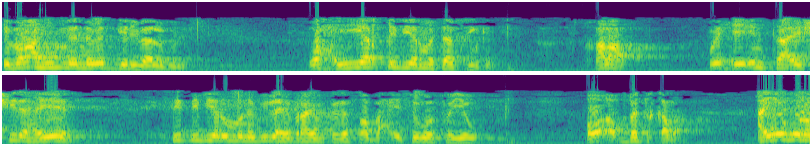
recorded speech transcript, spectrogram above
Ibraahimna nabadgeli baa lagu yidhi. Wax yar dhib yar ma taabsiin karti khalaas wixii intaa ay shidahayeen si dhib yar umu nabiyullahi ibraahim kaga soo baxay isagoo fayow oo bad qaba. Ayaguna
